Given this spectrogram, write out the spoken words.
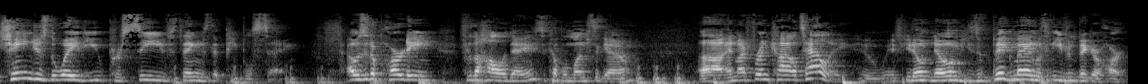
changes the way that you perceive things that people say. I was at a party for the holidays a couple months ago, uh, and my friend Kyle Talley, who, if you don't know him, he's a big man with an even bigger heart.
